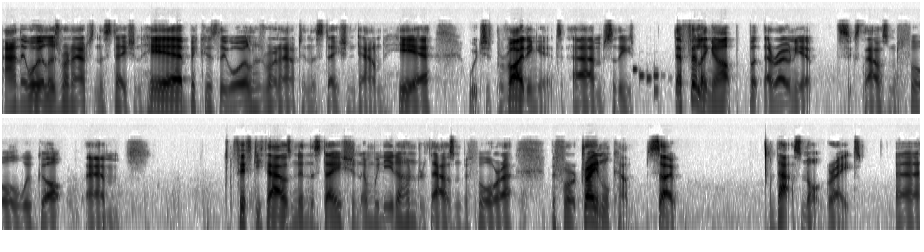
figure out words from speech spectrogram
and the oil has run out in the station here because the oil has run out in the station down here, which is providing it. Um, so these they're filling up, but they're only at 6,000 full. We've got um, 50,000 in the station, and we need 100,000 before a, before a train will come. So that's not great. Uh,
